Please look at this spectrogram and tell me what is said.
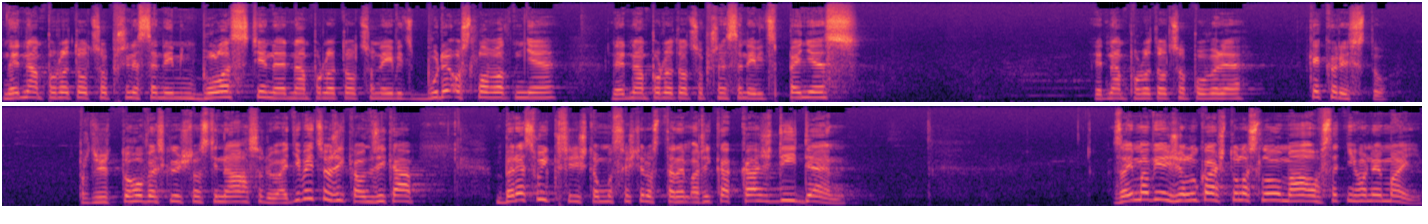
Nejednám podle toho, co přinese nejméně bolesti, nejednám podle toho, co nejvíc bude oslovovat mě, nejednám podle toho, co přinese nejvíc peněz, jednám podle toho, co povede ke Kristu. Protože toho ve skutečnosti následuje. A dívej, co říká. On říká, bere svůj kříž, tomu se ještě dostaneme, a říká každý den. Zajímavé je, že Lukáš tohle slovo má a ostatní ho nemají.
